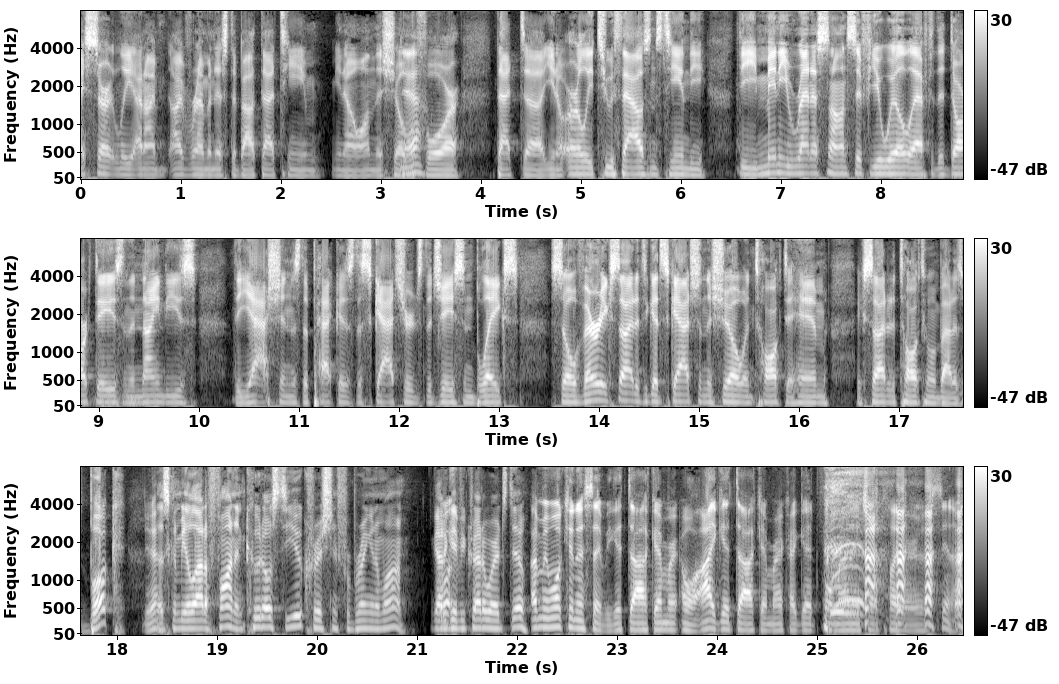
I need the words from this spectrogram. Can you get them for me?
I certainly, and I've, I've reminisced about that team, you know, on this show Yeah. before. That uh, you know, early two thousands team, the the mini renaissance, if you will, after the dark days in the nineties. The Yashins, the Pekkas, the Scatchards, the Jason Blakes. So very excited to get Scatch on the show and talk to him. Excited to talk to him about his book. Yeah. That's going to be a lot of fun. And kudos to you, Christian, for bringing him on. Got to Well- give you credit where it's due. I mean, what can I say? We get Doc Emrick. Oh, I get Doc Emrick. I get former NHL players. You know,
